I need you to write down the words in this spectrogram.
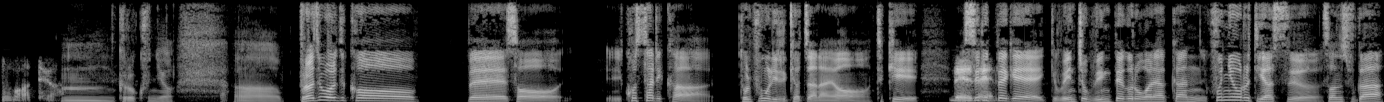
한 것 같아요. 음 그렇군요. 어, 브라질 월드컵에서 이 코스타리카 돌풍을 일으켰잖아요. 특히 네, 쓰리백의 왼쪽 윙백으로 활약한 후니오르 디아스 선수가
